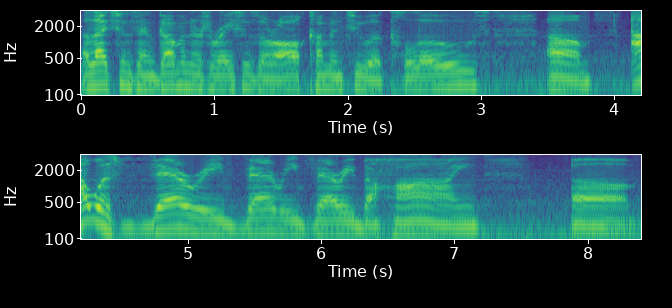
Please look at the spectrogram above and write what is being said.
elections and governor's races are all coming to a close. Um, I was very, very, very behind. Um,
